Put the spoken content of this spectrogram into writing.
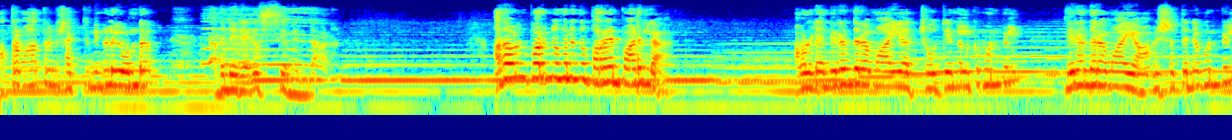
അത്രമാത്രം ശക്തി നിങ്ങളിലുണ്ട് അതിന്റെ രഹസ്യം എന്താണ്? അതവൻ പറഞ്ഞു അങ്ങനെയൊന്നും പറയാൻ പാടില്ല. അവളുടെ നിരന്തരമായ ചോദ്യങ്ങൾക്ക് മുൻപിൽ നിരന്തരമായ ആവശ്യത്തിന്റെ മുൻപിൽ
